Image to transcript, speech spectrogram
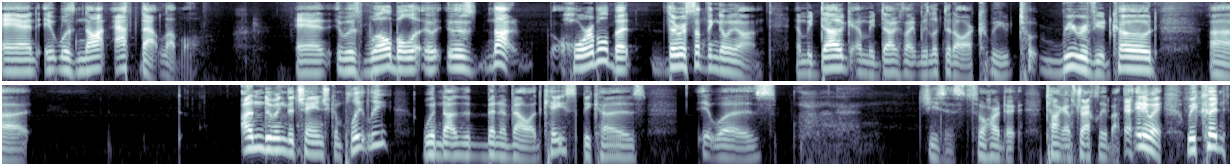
and it was not at that level, and it was well below. It, was not horrible, but there was something going on, and we dug and we dug. Like we looked at all our we to, re-reviewed code. Uh, undoing the change completely would not have been a valid case because it was Jesus, so hard to talk abstractly about this. Anyway, we couldn't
